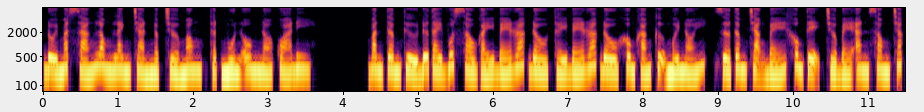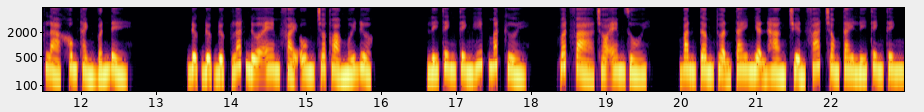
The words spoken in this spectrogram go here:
đôi mắt sáng long lanh tràn ngập chờ mong, thật muốn ôm nó quá đi. Văn tâm thử đưa tay vuốt sau gáy bé rác đầu, thấy bé rác đầu không kháng cự mới nói, giờ tâm trạng bé không tệ, chờ bé ăn xong chắc là không thành vấn đề. Được được được, lát nữa em phải ôm cho thỏa mới được. Lý Tinh Tinh híp mắt cười, vất vả cho em rồi. Văn tâm thuận tay nhận hàng chuyển phát trong tay Lý Tinh Tinh.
